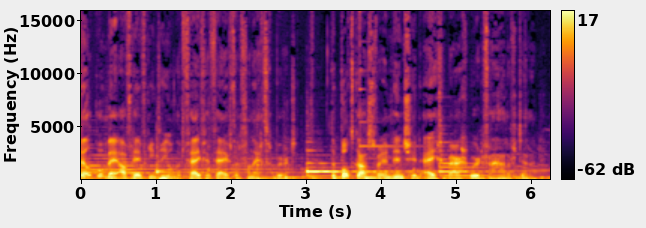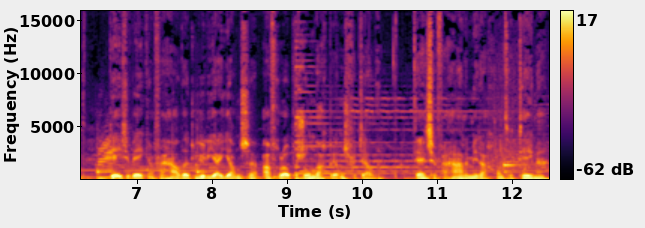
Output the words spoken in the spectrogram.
Welkom bij aflevering 355 van Echt Gebeurd. De podcast waarin mensen hun eigen waargebeurde verhalen vertellen. Deze week een verhaal dat Julia Jansen afgelopen zondag bij ons vertelde. Tijdens een verhalenmiddag rond het thema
